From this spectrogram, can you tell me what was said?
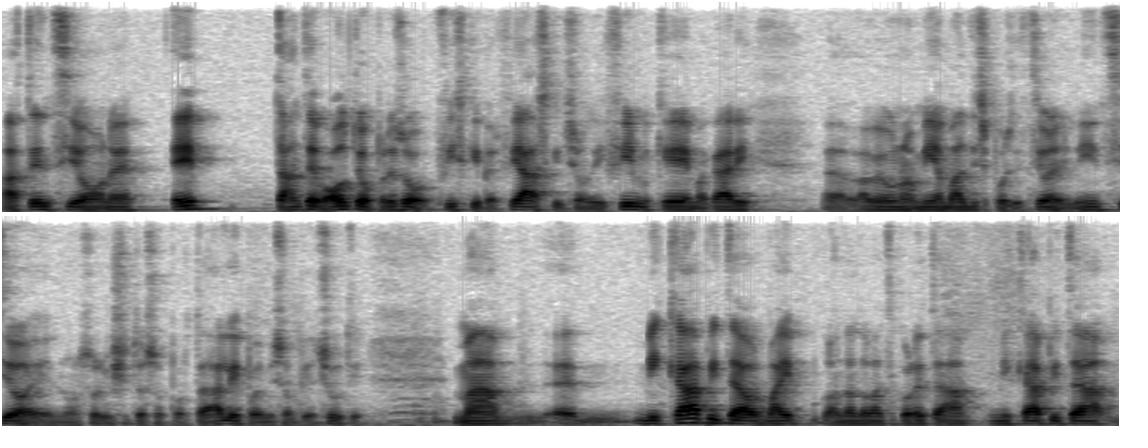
attenzione e tante volte ho preso fischi per fiaschi, ci sono dei film che magari eh, avevano una mia maldisposizione all'inizio e non sono riuscito a sopportarli poi mi sono piaciuti. Ma eh, mi capita ormai, andando avanti con l'età, mi capita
